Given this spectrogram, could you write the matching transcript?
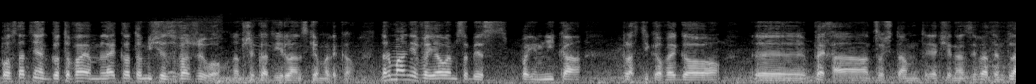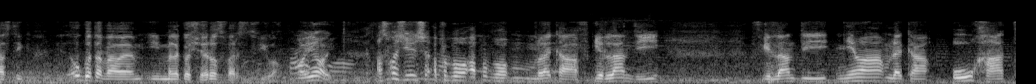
bo ostatnio jak gotowałem mleko, to mi się zważyło, na przykład irlandzkie mleko. Normalnie wyjąłem sobie z pojemnika plastikowego yy, pecha, coś tam, to jak się nazywa ten plastik, ugotowałem i mleko się rozwarstwiło. Ojoj. A słuchajcie, jeszcze a propos, a propos mleka w Irlandii, w Irlandii nie ma mleka UHT,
